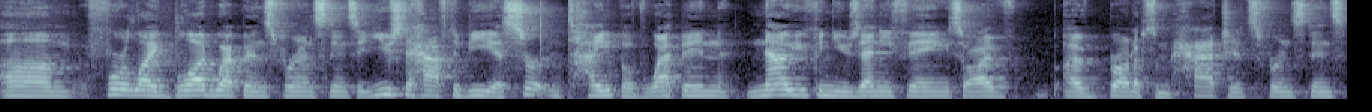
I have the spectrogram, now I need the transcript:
um, for like blood weapons, for instance, it used to have to be a certain type of weapon. Now you can use anything. So I've I've brought up some hatchets, for instance,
